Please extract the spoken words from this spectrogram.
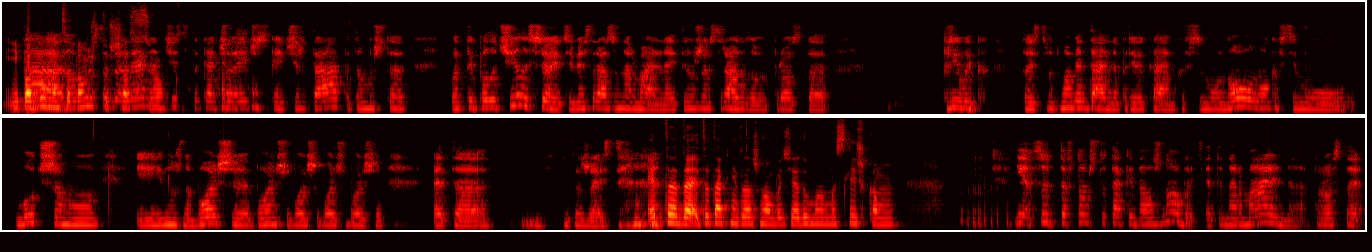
и подумать да, о том, ну, что сейчас все. чисто такая хорошо. человеческая черта, потому что вот ты получилось все, и тебе сразу нормально, и ты уже сразу вот просто привык. То есть вот моментально привыкаем ко всему новому, ко всему лучшему, и нужно больше, больше, больше, больше, больше. Это, это жесть. Это, да, это так не должно быть. Я думаю, мы слишком... Нет, суть-то в том, что так и должно быть. Это нормально. Просто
